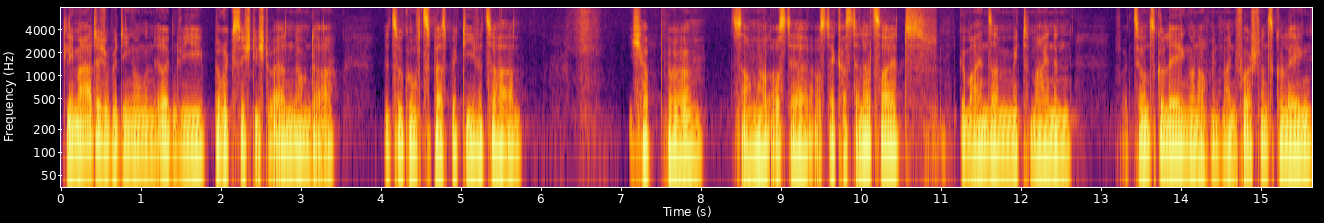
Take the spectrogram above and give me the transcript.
klimatische Bedingungen irgendwie berücksichtigt werden, um da eine Zukunftsperspektive zu haben. Ich habe, äh, sagen wir mal, aus der, aus der Casteller-Zeit gemeinsam mit meinen Fraktionskollegen und auch mit meinen Vorstandskollegen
